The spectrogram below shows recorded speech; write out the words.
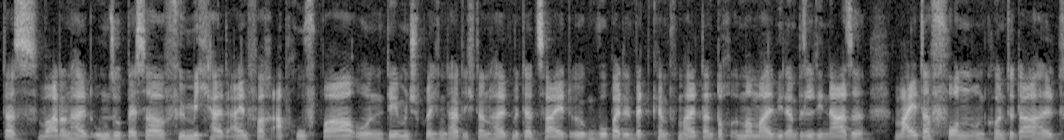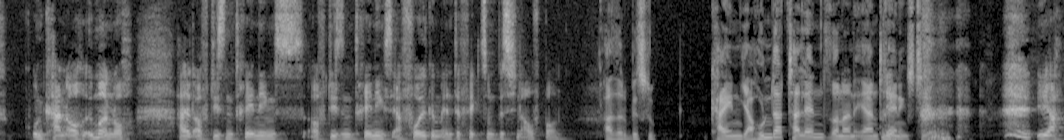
Das war dann halt umso besser für mich halt einfach abrufbar und dementsprechend hatte ich dann halt mit der Zeit irgendwo bei den Wettkämpfen halt dann doch immer mal wieder ein bisschen die Nase weiter vorn und konnte da halt und kann auch immer noch halt auf diesen Trainings, auf diesen Trainingserfolg im Endeffekt so ein bisschen aufbauen. Also bist du kein Jahrhunderttalent, sondern eher ein Trainingstier. Ja,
